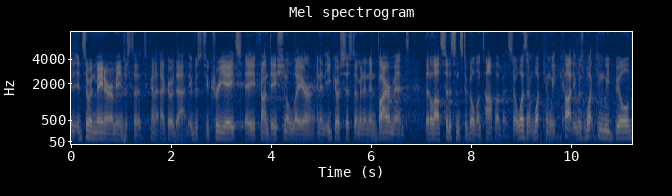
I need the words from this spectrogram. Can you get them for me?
And so in Manor, I mean, just to, to, kind of echo that, it was to create a foundational layer and an ecosystem and an environment that allowed citizens to build on top of it. So it wasn't what can we cut, it was what can we build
